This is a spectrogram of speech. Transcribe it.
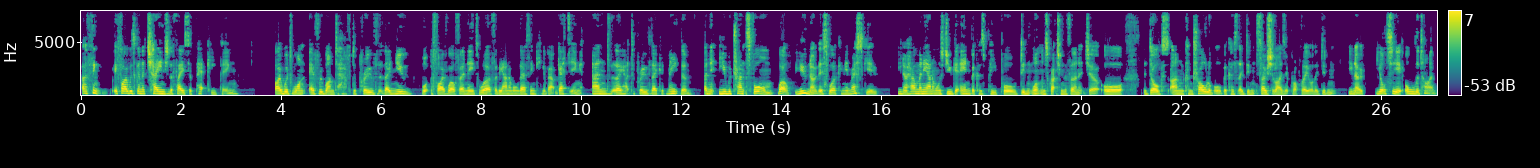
I think if I was going to change the face of pet keeping, I would want everyone to have to prove that they knew what the five welfare needs were for the animal they're thinking about getting and that they had to prove they could meet them. And it, you would transform, well, you know this working in rescue you know, how many animals do you get in because people didn't want them scratching the furniture or the dog's uncontrollable because they didn't socialize it properly or they didn't, you know, you'll see it all the time.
